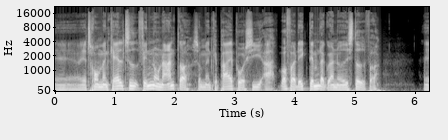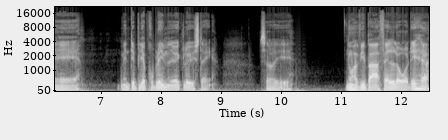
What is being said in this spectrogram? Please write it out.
Øh, og jeg tror, man kan altid finde nogle andre, som man kan pege på og sige, ah, hvorfor er det ikke dem, der gør noget i stedet for? Øh, men det bliver problemet jo ikke løst af. Så øh, nu har vi bare faldet over det her,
